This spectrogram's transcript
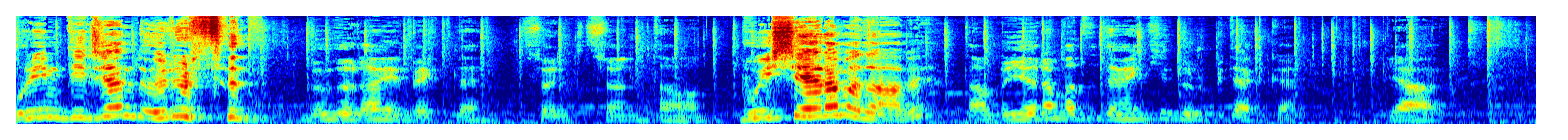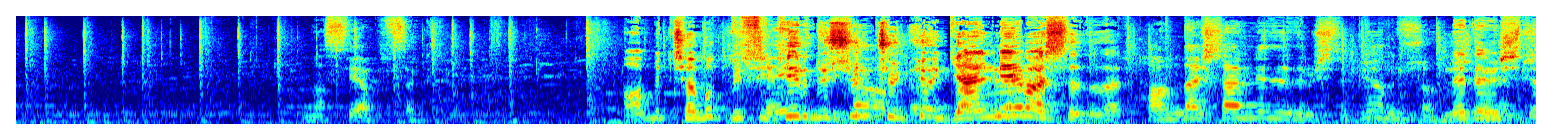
Vurayım diyeceğim de ölürsün. Dur dur hayır bekle. Sön, söndü tamam. Bu işe yaramadı abi. Tamam bu yaramadı demek ki dur bir dakika. Ya nasıl yapsak? Abi çabuk bir Şey, fikir düşün tamam, çünkü tamam, gelmeye bak- başladılar. Handaşlar ne demişti biliyor musun? Ne Şey demişti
